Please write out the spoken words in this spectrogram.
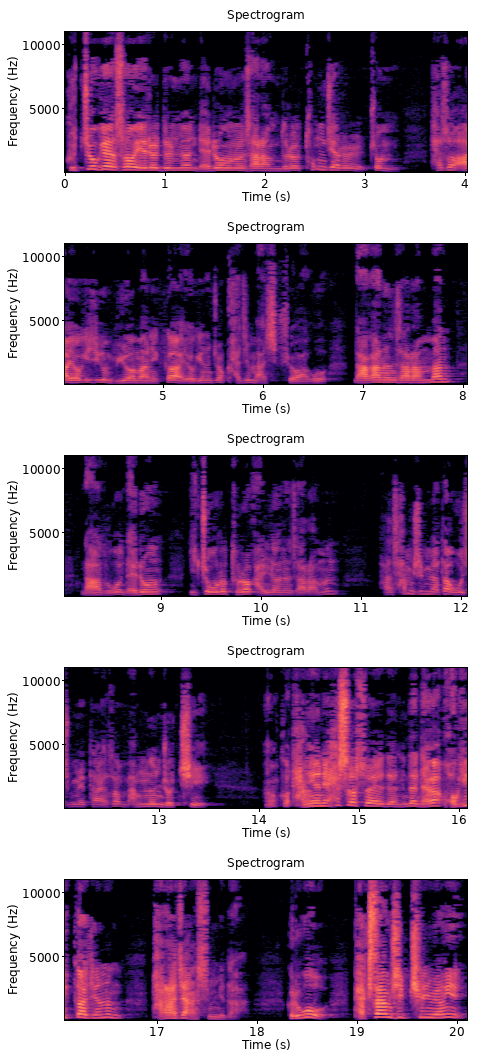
그쪽에서 예를 들면 내려오는 사람들을 통제를 좀 해서 아 여기 지금 위험하니까 여기는 좀 가지 마십시오 하고 나가는 사람만 놔두고 내려 이쪽으로 들어가려는 사람은 한 30m, 50m에서 막는 조치 어, 그거 당연히 했었어야 되는데 내가 거기까지는 바라지 않습니다. 그리고 137명이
